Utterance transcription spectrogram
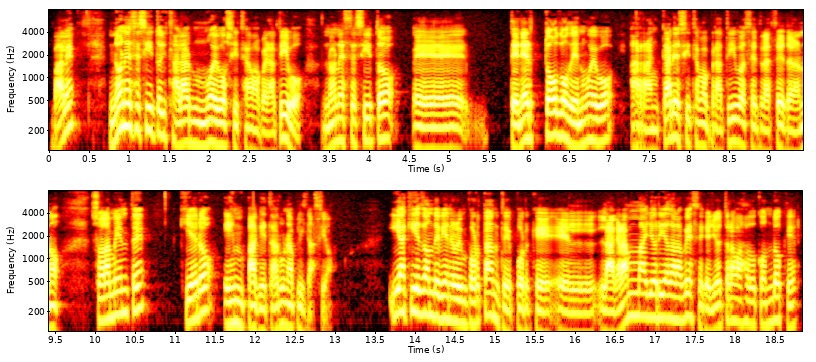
¿Vale? No necesito instalar un nuevo sistema operativo, no necesito eh, tener todo de nuevo, arrancar el sistema operativo, etcétera, etcétera. No, solamente quiero empaquetar una aplicación. Y aquí es donde viene lo importante, porque la gran mayoría de las veces que yo he trabajado con Docker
